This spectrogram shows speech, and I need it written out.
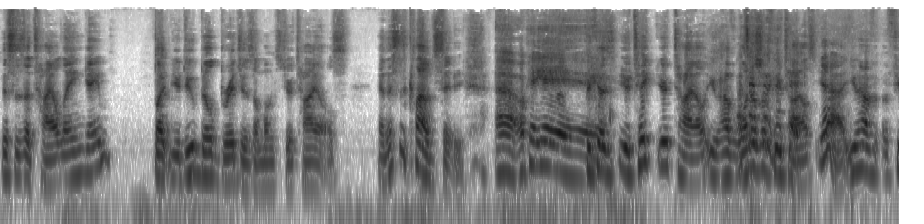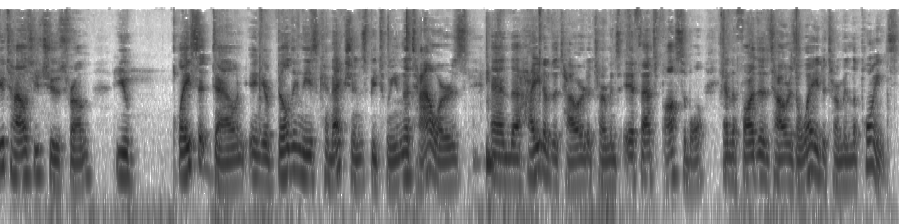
This is a tile laying game, but you do build bridges amongst your tiles. And this is Cloud City uh, okay, yeah, yeah, yeah, yeah. because you take your tile, you have That's one of a few good pick. tiles. Yeah, you have a few tiles you choose from. You place it down, and you're building these connections between the towers, and the height of the tower determines if that's possible, and the farther the tower is away determine the points.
